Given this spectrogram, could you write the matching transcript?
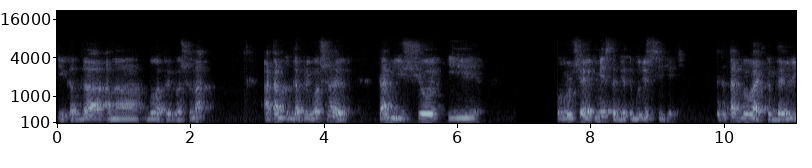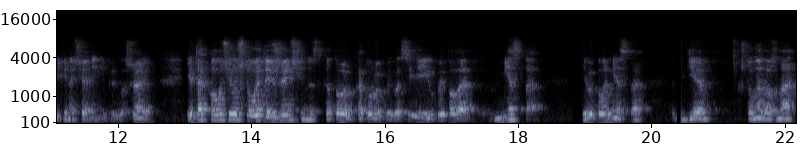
И когда она была приглашена, а там, когда приглашают, там еще и вручают место, где ты будешь сидеть. Это так бывает, когда великие начальники приглашают. И так получилось, что у этой женщины, с которой, которую пригласили, выпало место, и выпало место, где, что она должна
